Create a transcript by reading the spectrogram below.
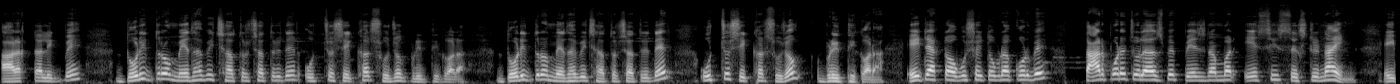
আর একটা লিখবে, দরিদ্র মেধাবী ছাত্রছাত্রীদের উচ্চশিক্ষার সুযোগ বৃদ্ধি করা। দরিদ্র মেধাবী ছাত্রছাত্রীদের উচ্চশিক্ষার সুযোগ বৃদ্ধি করা। এইটা একটা অবশ্যই তোমরা করবে। তারপরে চলে আসবে page number AC sixty nine এই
